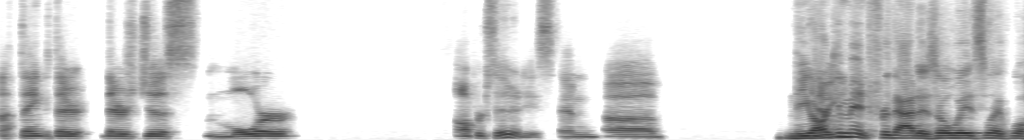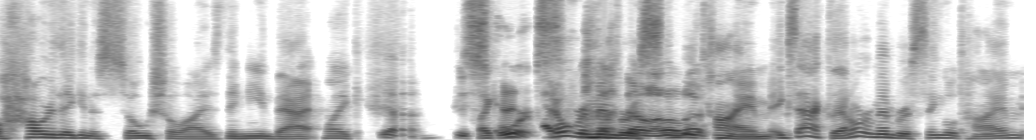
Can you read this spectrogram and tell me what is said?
i think there there's just more opportunities and uh The you know, argument for that is always like, well, how are they going to socialize? They need that. Like, yeah it's like sports I, don't remember No, a I single time. Exactly. I don't remember a single time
